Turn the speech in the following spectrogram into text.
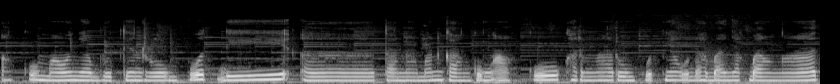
aku mau nyabutin rumput di uh, tanaman kangkung aku karena rumputnya udah banyak banget.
